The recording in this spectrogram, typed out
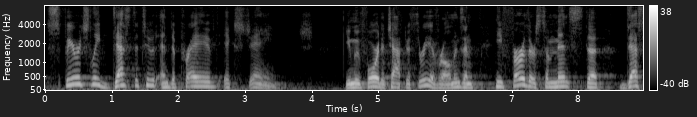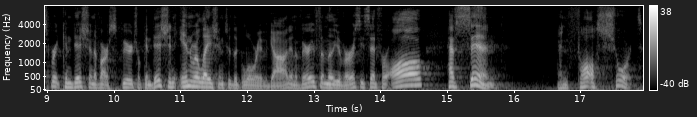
spiritually destitute and depraved exchange. You move forward to chapter 3 of Romans, and he further cements the desperate condition of our spiritual condition in relation to the glory of God. In a very familiar verse, he said, For all have sinned and fall short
